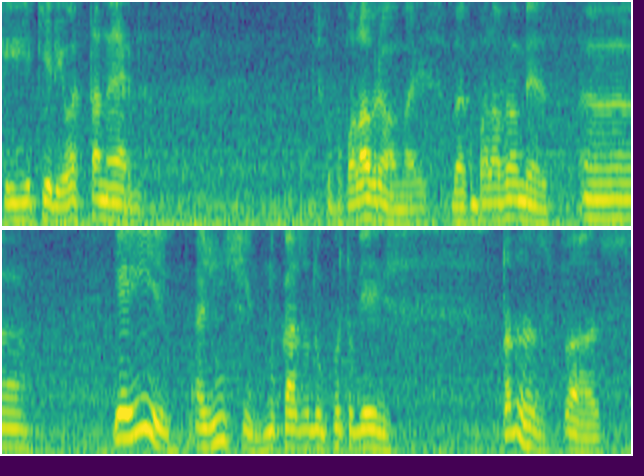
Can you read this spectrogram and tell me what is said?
Quem requereu esta merda. Desculpa o palavrão, mas vai com palavrão mesmo. Uh, e aí, a gente, no caso do português, todas as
